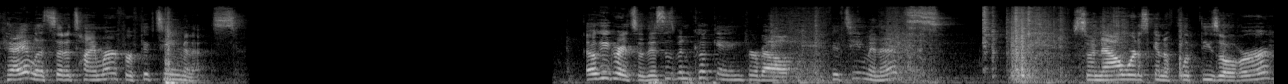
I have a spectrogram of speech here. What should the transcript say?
Okay, let's set a timer for 15 minutes. Okay, great. So this has been cooking for about 15 minutes. So now we're just gonna flip these over.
